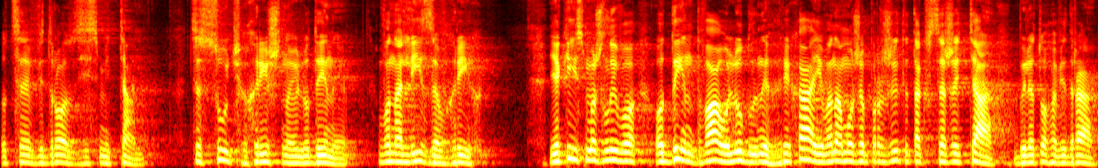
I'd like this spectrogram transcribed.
оце відро зі сміттям. Це суть грішної людини. Вона лізе в гріх. Якийсь, можливо, один-два улюблених гріха, і вона може прожити так все життя біля того відра.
